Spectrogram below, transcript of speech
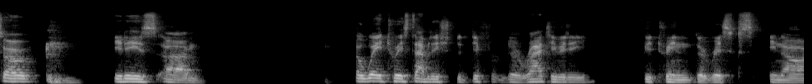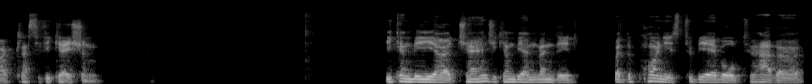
So it is um, a way to establish the different the relativity between the risks in our classification. it can be uh, changed, it can be amended, but the point is to be able to have a,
